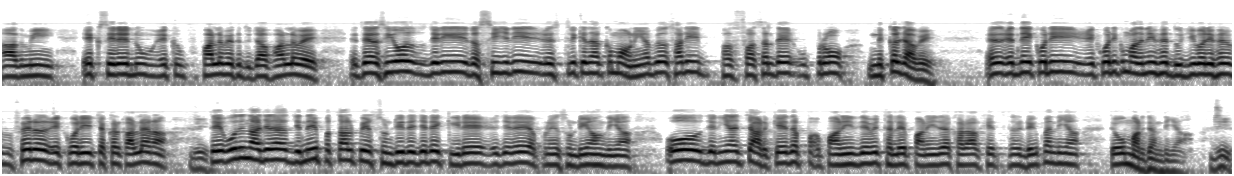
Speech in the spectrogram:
ਆਦਮੀ ਇੱਕ ਸਿਰੇ ਨੂੰ ਇੱਕ ਫੜ ਲਵੇ ਇੱਕ ਦੂਜਾ ਫੜ ਲਵੇ ਤੇ ਅਸੀਂ ਉਹ ਜਿਹੜੀ ਰੱਸੀ ਜਿਹੜੀ ਇਸ ਤਰੀਕੇ ਨਾਲ ਘੁਮਾਉਣੀ ਆ ਵੀ ਉਹ ਸਾਰੀ ਫਸਲ ਦੇ ਉੱਪਰੋਂ ਨਿਕਲ ਜਾਵੇ। ਇਹ- ਇਹਨੇ ਇੱਕ ਵਾਰੀ ਇੱਕ ਵਾਰੀ ਘੁਮਾ ਦੇਣੀ ਫਿਰ ਦੂਜੀ ਵਾਰੀ ਫਿਰ ਫਿਰ ਇੱਕ ਵਾਰੀ ਚੱਕਰ ਕੱਢ ਲੈਣਾ। ਤੇ ਉਹਦੇ ਨਾਲ ਜਿਹੜਾ ਜਿੰਨੇ ਪੱਤਾ ਲਪੇਟ ਸੁੰਡੀ ਦੇ ਜਿਹੜੇ ਕੀੜੇ ਜਿਹੜੇ ਆਪਣੀਆਂ ਸੁੰਡੀਆਂ ਹੁੰਦੀਆਂ ਉਹ ਜਿਹੜੀਆਂ ਝੜ ਕੇ ਤੇ ਪਾਣੀ ਦੇ ਵਿੱਚ ਥੱਲੇ ਪਾਣੀ ਦਾ ਖਰਾ ਖੇਤ ਥੱਲੇ ਡਿੱਗ ਪੈਂਦੀਆਂ ਤੇ ਉਹ ਮਰ ਜਾਂਦੀਆਂ। ਜੀ।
